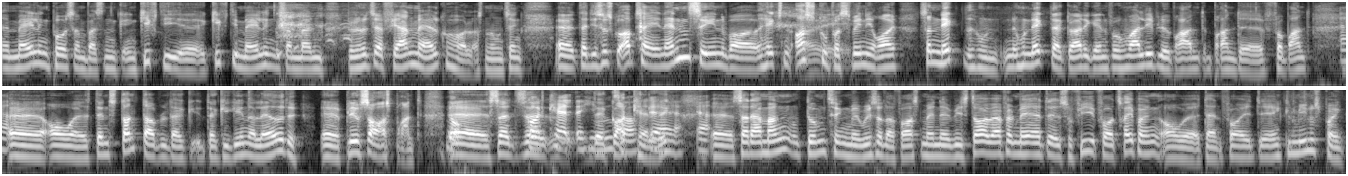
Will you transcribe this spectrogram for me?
øh, maling på, som var sådan en giftig, øh, giftig maling, som man blev nødt til at fjerne med alkohol og sådan nogle ting. Øh, da de så skulle optage en anden scene, hvor heksen også skulle forsvinde i røg, så nægtede hun, hun nægtede at gøre det igen, for hun var lige blevet brændt, brændt, øh, forbrændt. Ja. Øh, og øh, den stuntdobbel, der, der gik ind og lavede det, øh, blev så også brændt. Nå, øh, så, så, godt kaldt af Det er hende godt så. kaldt, Ja, ikke? ja, ja. Øh, så der er mange dumme ting med Wizard of Oz, men øh, vi står i hvert fald med, at øh, Sofie får tre point, og øh, Dan får et øh, enkelt minuspoint.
